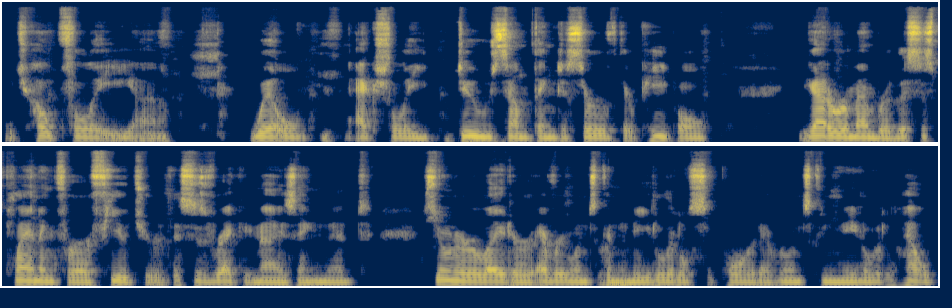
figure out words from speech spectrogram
which hopefully uh, will actually do something to serve their people, you got to remember this is planning for our future. This is recognizing that sooner or later everyone's going to need a little support, everyone's going to need a little help.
